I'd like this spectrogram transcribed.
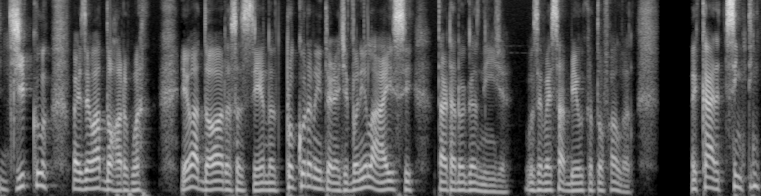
Ridículo, mas eu adoro, mano. Eu adoro essa cena. Procura na internet Vanilla Ice Tartarugas Ninja. Você vai saber o que eu tô falando. Cara, sim, tem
